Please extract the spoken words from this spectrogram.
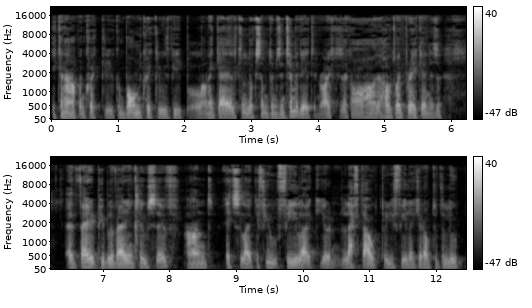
It can happen quickly. You can bond quickly with people, and again, it can look sometimes intimidating, right? It's like, oh, how do I break in? Is it? Uh, very people are very inclusive, and it's like if you feel like you're left out or you feel like you're out of the loop,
